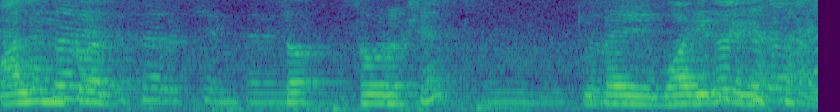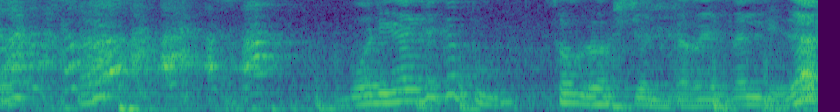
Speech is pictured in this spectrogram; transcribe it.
पालन कर. संरक्षण स- संरक्षण? तू काय बॉडीगार्ड आहे का काय? बॉडीगार्ड आहे का तू? संरक्षण करायला चालली जा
